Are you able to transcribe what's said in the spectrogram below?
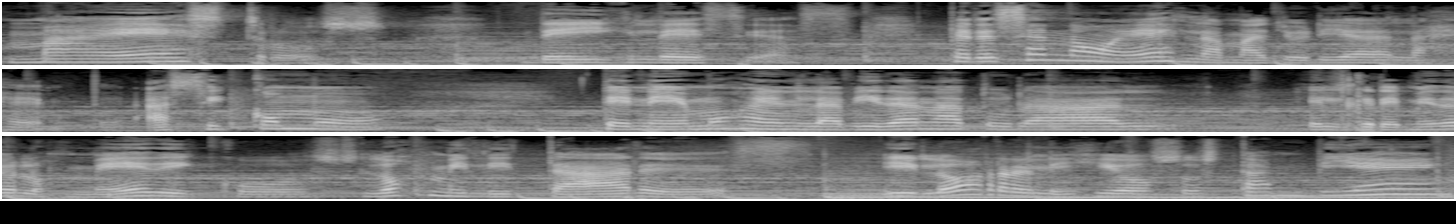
maestros de iglesias. Pero esa no es la mayoría de la gente. Así como tenemos en la vida natural el gremio de los médicos, los militares y los religiosos, también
